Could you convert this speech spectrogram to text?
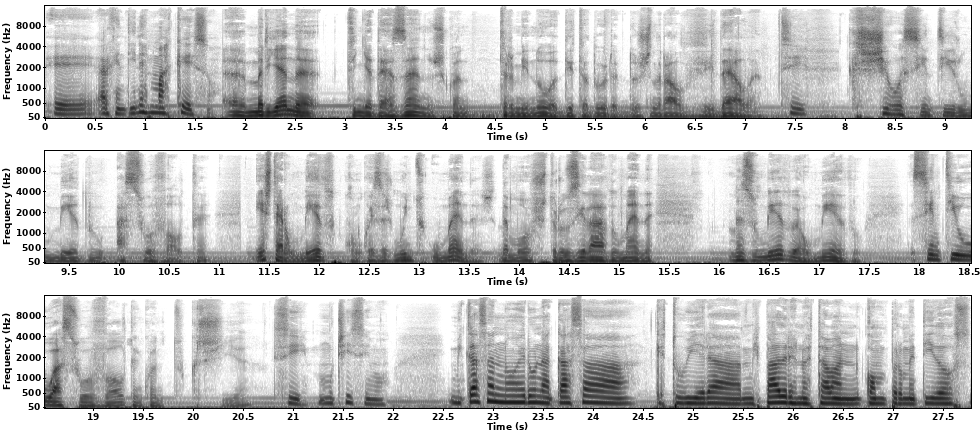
Eh, Argentina es más que eso. Uh, Mariana tinha 10 anos quando terminou a ditadura do general Videla. Sim. Cresceu a sentir o medo à sua volta. Este era um medo com coisas muito humanas, da monstruosidade humana. Mas o medo é o medo. Sentiu-o à sua volta enquanto crescia? Sim, muchísimo. Mi casa no era una casa que estuviera, mis padres no estaban comprometidos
